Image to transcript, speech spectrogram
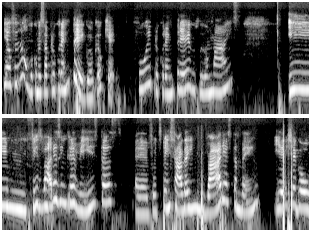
E aí eu falei, não, vou começar a procurar emprego, é o que eu quero. Fui procurar emprego e tudo mais. E hum, fiz várias entrevistas, é, fui dispensada em várias também. E aí chegou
